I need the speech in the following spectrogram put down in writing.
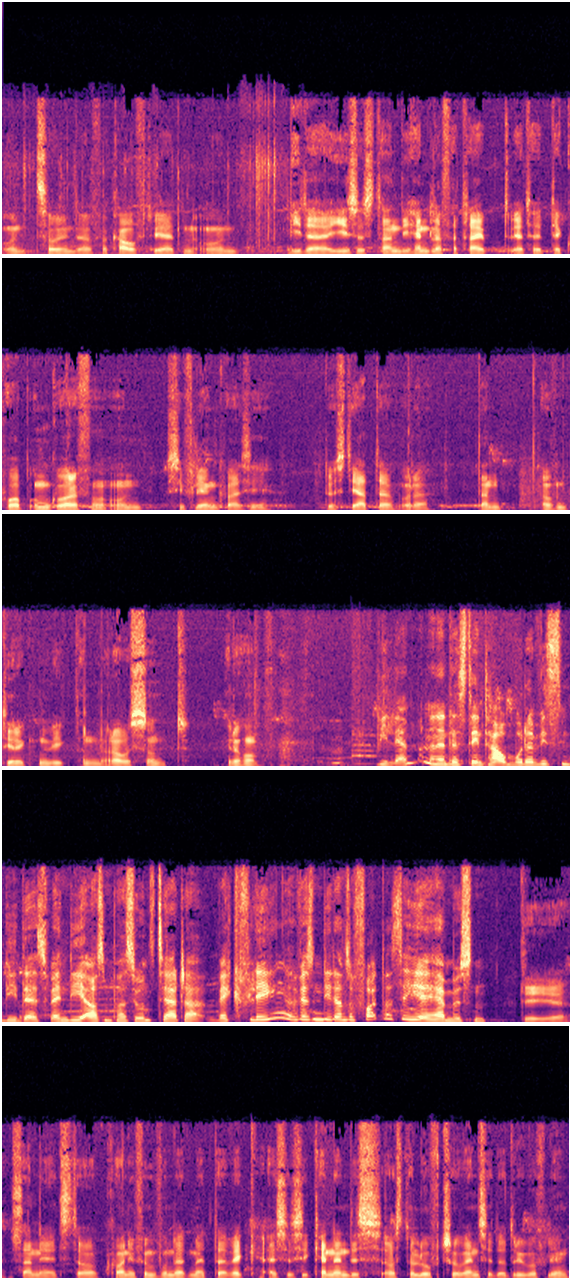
und sollen da verkauft werden. Und wie der Jesus dann die Händler vertreibt, wird halt der Korb umgeworfen und sie fliegen quasi durchs Theater oder dann auf dem direkten Weg dann raus und wieder heim. Wie lernt man denn das den Tauben oder wissen die das? Wenn die aus dem Passionstheater wegfliegen, wissen die dann sofort, dass sie hierher müssen? Die sind ja jetzt da keine 500 Meter weg, also sie kennen das aus der Luft schon, wenn sie da drüber fliegen.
